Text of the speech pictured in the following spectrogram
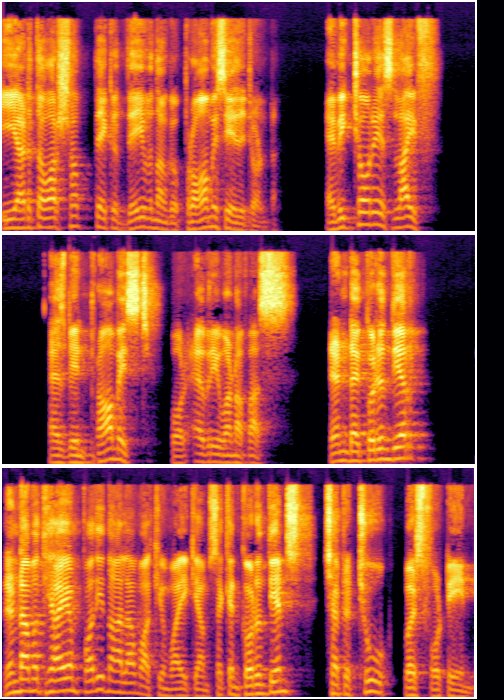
ഈ അടുത്ത വർഷത്തേക്ക് ദൈവം നമുക്ക് പ്രോമിസ് ചെയ്തിട്ടുണ്ട്. A victorious life has been promised for every one of us രണ്ട് കൊരിന്ത്യർ രണ്ടാം അധ്യായം പതിനാലാം വാക്യം വായിക്കാം. Second Corinthians chapter two verse fourteen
